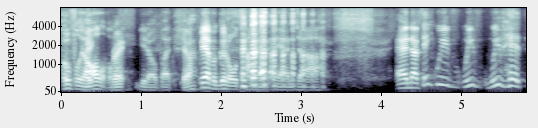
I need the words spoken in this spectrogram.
Hopefully Right, all of them, right. you know. But Yeah. we have a good old time, and uh, and I think we've we've we've hit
